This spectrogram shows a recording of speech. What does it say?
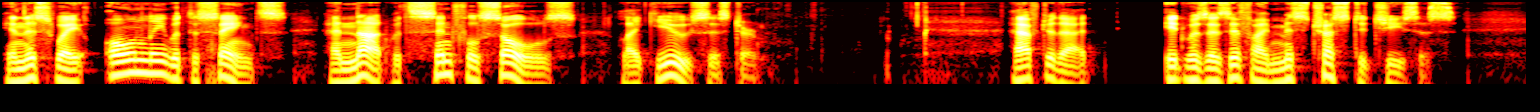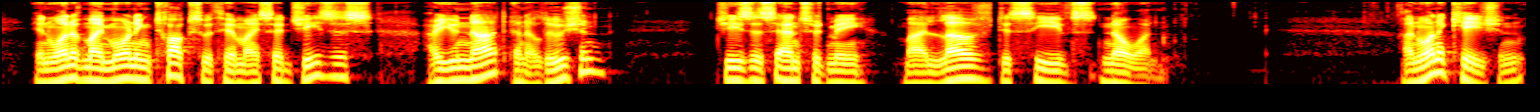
in this way only with the saints and not with sinful souls like you, sister. After that, it was as if I mistrusted Jesus. In one of my morning talks with him, I said, Jesus, are you not an illusion? Jesus answered me, My love deceives no one. On one occasion,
